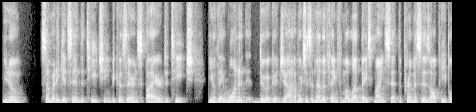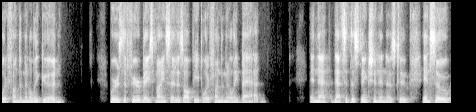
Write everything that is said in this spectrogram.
you know somebody gets into teaching because they're inspired to teach you know they want to do a good job which is another thing from a love-based mindset. The premise is all people are fundamentally good whereas the fear-based mindset is all people are fundamentally bad. And that that's a distinction in those two. And so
